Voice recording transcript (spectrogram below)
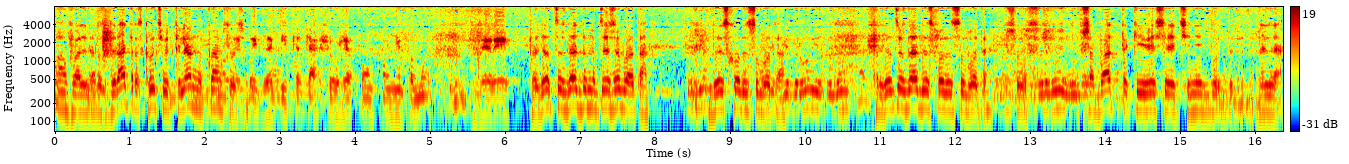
А разбирать, раскручивать колен ни в коем Может случае. быть забито так, что уже помпа не поможет. Жиры. Придется ждать до Мацей Шаббата. До исхода суббота. Придется ждать до исхода субботы. В шаббат такие вещи чинить будет нельзя.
